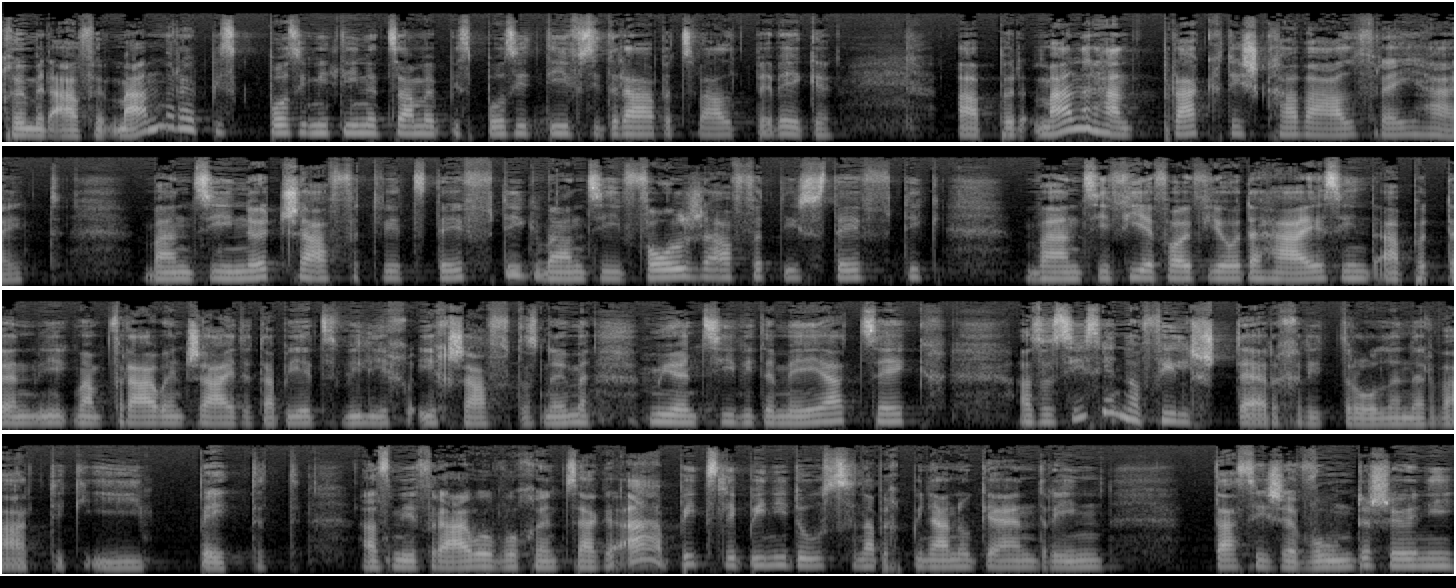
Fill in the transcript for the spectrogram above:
können wir auch für die Männer etwas, mit ihnen zusammen etwas Positives in der Arbeitswelt bewegen. Aber Männer haben praktisch keine Wahlfreiheit. Wenn sie nicht arbeiten, wird es deftig. Wenn sie voll arbeiten, ist es deftig. Wenn sie vier, fünf Jahre daheim sind, aber dann irgendwann die Frau entscheidet, aber jetzt will ich, ich schaffe das nicht mehr, müssen sie wieder mehr anzeigen. Also sie sind noch viel stärker in die Rollenerwartung eingebettet, als wir Frauen, die können sagen, ah, ein bisschen bin ich draußen, aber ich bin auch noch gerne drin. Das ist ein wunderschöner,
